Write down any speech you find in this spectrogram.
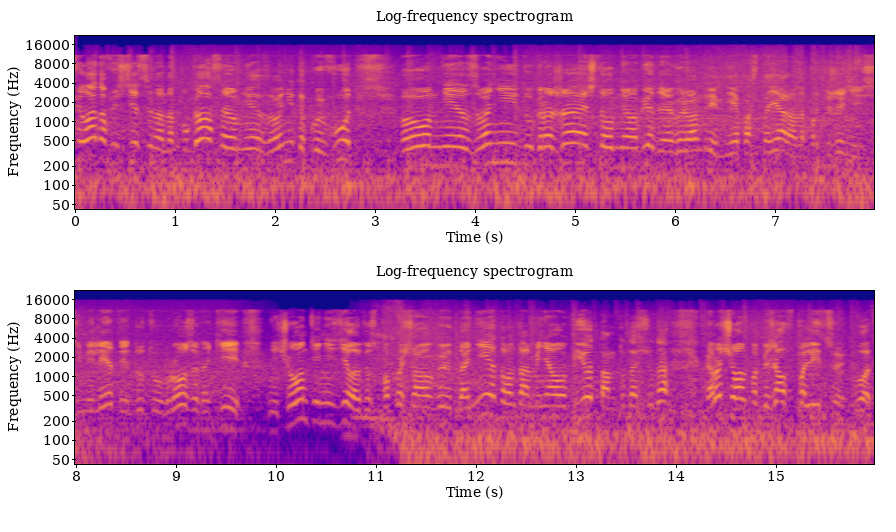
Филатов, естественно, напугался, он мне звонит такой, вот, он мне звонит, угрожает, что он меня убьет. Я говорю, Андрей, мне постоянно на протяжении 7 лет идут угрозы такие, ничего он тебе не сделает, успокойся. Он говорит, да нет, он там меня убьет, там туда-сюда. Короче, он побежал в полицию, вот,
